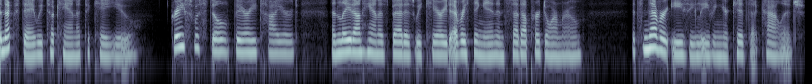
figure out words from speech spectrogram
The next day, we took Hannah to KU. Grace was still very tired and laid on Hannah's bed as we carried everything in and set up her dorm room. It's never easy leaving your kids at college.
